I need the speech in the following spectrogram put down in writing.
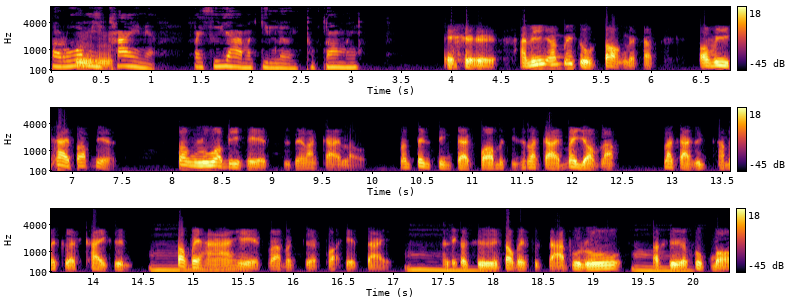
พอรู้ว่าอืมมีไข้เนี่ย ไปซื้อยามากินเลย ถูกต้องไหมเอออันนี้ยังไม่ถูกต้องนะครับพอมีไข้ปั๊บเนี่ย ต้องรู้ว่ามีเหตุอยู่ในร่างกายเรา มันเป็นสิ่งแปลกปลอมเป็นสิ่งที่ร่างกายไม่ยอมรับ ร่างกายถึงทำให้เกิดไข้ขึ้นมต้องไปหาเหตุว่ามันเกิดเพราะเหตุใดมอันนี้ก็คือต้องไปปรึกษาผู้รู้อ๋อก็คือพวกหมอ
